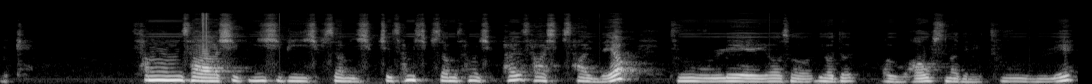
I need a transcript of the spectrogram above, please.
이렇게 3, 4, 10, 22, 23, 27, 33, 38, 44인데요. 둘, 넷, 여섯, 여덟, 어유 아홉 수나 되네. 둘, 넷,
